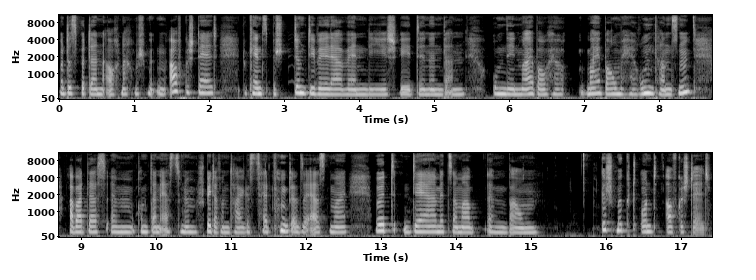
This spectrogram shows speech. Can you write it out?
Und das wird dann auch nach dem Schmücken aufgestellt. Du kennst bestimmt die Bilder, wenn die Schwedinnen dann um den Maibau her Maibaum herumtanzen. Aber das ähm, kommt dann erst zu einem späteren Tageszeitpunkt. Also erstmal wird der Mitsommerbaum ähm, geschmückt und aufgestellt.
